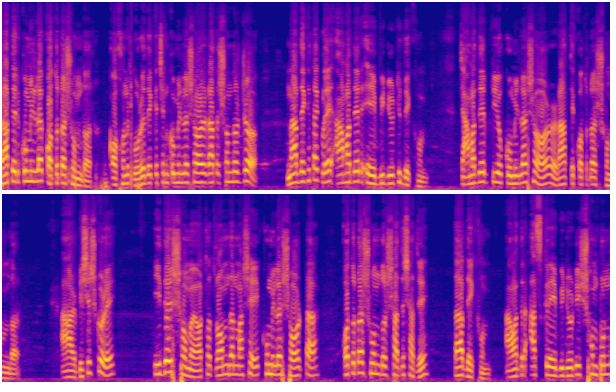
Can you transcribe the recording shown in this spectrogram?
রাতের কুমিল্লা কতটা সুন্দর? কখনো ঘুরে দেখেছেন কুমিল্লা শহরের রাতের সৌন্দর্য? না দেখে থাকলে আমাদের এই ভিডিওটি দেখুন, যে আমাদের প্রিয় কুমিল্লা শহর রাতে কতটা সুন্দর। আর বিশেষ করে ঈদের সময়, অর্থাৎ রমজান মাসে কুমিল্লা শহরটা কতটা সুন্দর সাজে সাজে, তা দেখুন। আমাদের আজকের এই ভিডিওটি সম্পূর্ণ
